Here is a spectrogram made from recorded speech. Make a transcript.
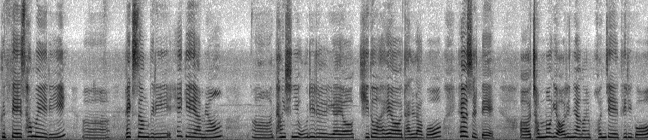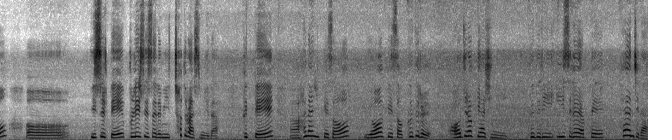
그때 사무엘이 어, 백성들이 회개하며 어, 당신이 우리를 위하여 기도하여 달라고 하였을 때 어, 젖먹이 어린 양을 번제에 드리고 어, 있을 때 블레셋 사람이 쳐들어왔습니다. 그때 어, 하나님께서 여호와께서 그들을 어지럽게 하시니 그들이 이스라엘 앞에 패한지라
